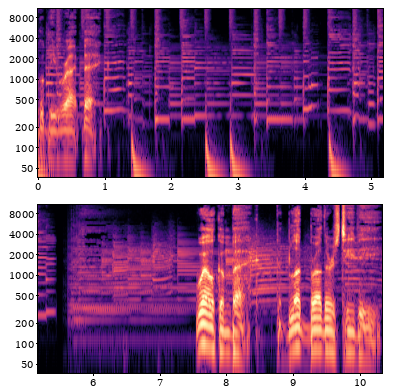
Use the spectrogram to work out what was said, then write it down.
will be right back. Welcome back to Blood Brothers TV.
